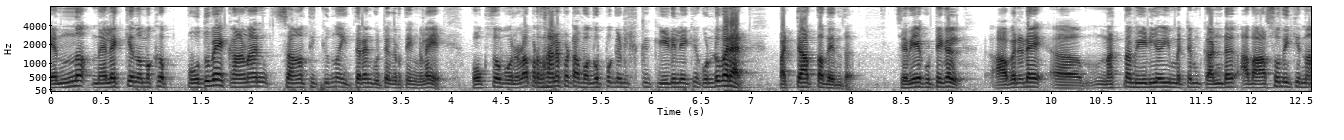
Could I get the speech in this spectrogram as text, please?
എന്ന നിലയ്ക്ക് നമുക്ക് പൊതുവെ കാണാൻ സാധിക്കുന്ന ഇത്തരം കുറ്റകൃത്യങ്ങളെ പോക്സോ പോലുള്ള പ്രധാനപ്പെട്ട വകുപ്പുകൾക്ക് കീഴിലേക്ക് കൊണ്ടുവരാൻ പറ്റാത്തതെന്ത്? ചെറിയ കുട്ടികൾ അവരുടെ നഗ്ന വീഡിയോയും മറ്റും കണ്ട് അത് ആസ്വദിക്കുന്ന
